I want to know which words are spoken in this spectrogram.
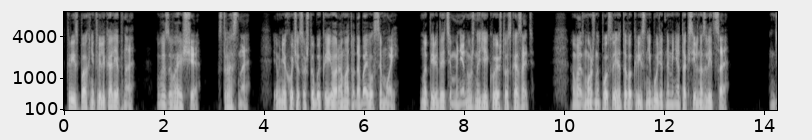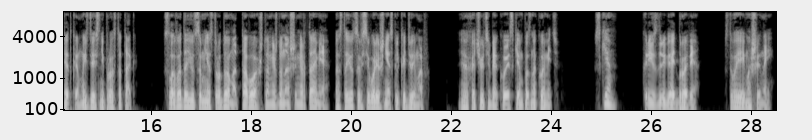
Крис пахнет великолепно, вызывающе, страстно. И мне хочется, чтобы к ее аромату добавился мой. Но перед этим мне нужно ей кое-что сказать. Возможно, после этого Крис не будет на меня так сильно злиться. Детка, мы здесь не просто так. Слова даются мне с трудом от того, что между нашими ртами остается всего лишь несколько дюймов. Я хочу тебя кое с кем познакомить. С кем? Крис двигает брови. С твоей машиной.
